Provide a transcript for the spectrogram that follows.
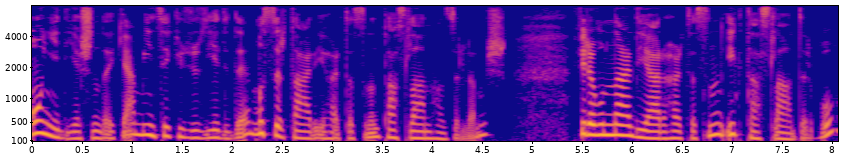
17 yaşındayken 1807'de Mısır tarihi haritasının taslağını hazırlamış. Firavunlar Diyarı haritasının ilk taslağıdır bu.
